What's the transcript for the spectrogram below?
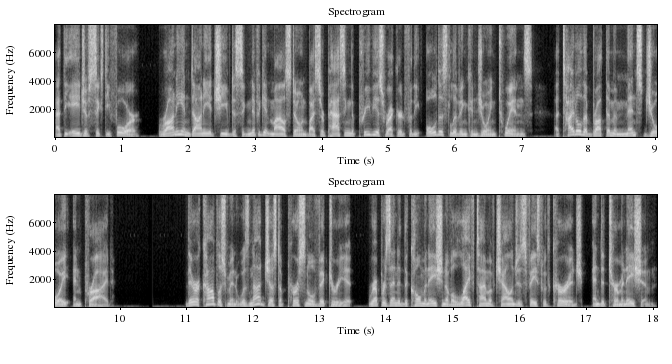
at the age of 64, Ronnie and Donnie achieved a significant milestone by surpassing the previous record for the oldest living conjoined twins, a title that brought them immense joy and pride. Their accomplishment was not just a personal victory, it represented the culmination of a lifetime of challenges faced with courage and determination.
